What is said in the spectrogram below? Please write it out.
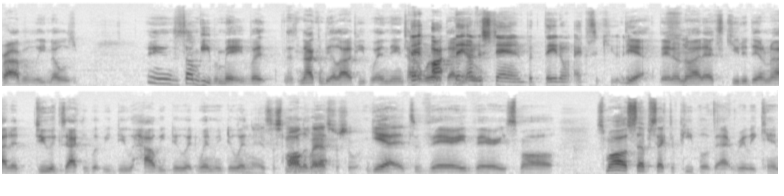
probably knows. I mean, some people may, but there's not going to be a lot of people in the entire They, world are, that they know. understand, but they don't execute it. Yeah, they don't know how to execute it. They don't know how to do exactly what we do, how we do it, when we do it. yeah it's a small all class for sure. Yeah, it's a very, very small, small subsect of people that really can,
